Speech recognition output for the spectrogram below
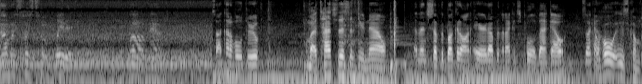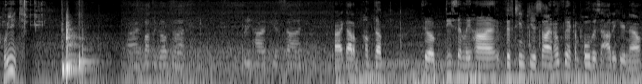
How am I supposed to inflate it? Oh man. So I cut a hole through. I'm gonna attach this in here now and then shove the bucket on, air it up, and then I can just pull it back out. Second hole is complete. Alright, about to go up to a pretty high PSI. Alright, got them pumped up to a decently high 15 PSI, and hopefully I can pull this out of here now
